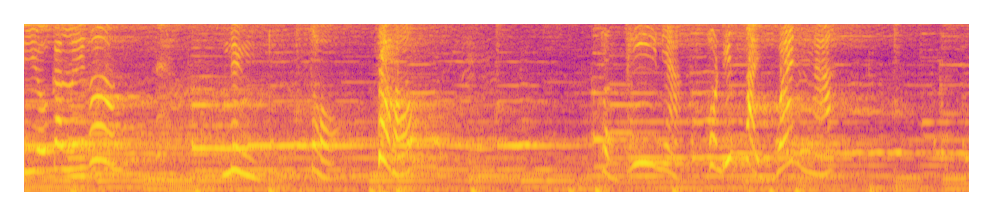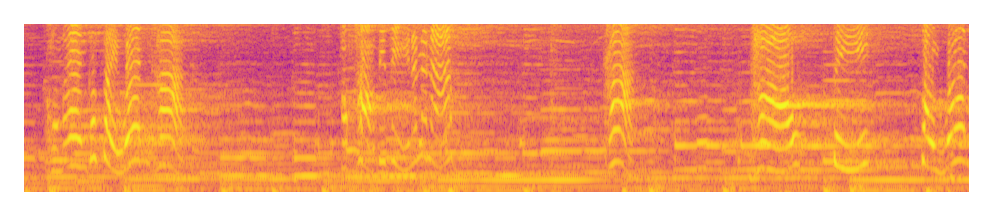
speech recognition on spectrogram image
เดียวกันเลยค่ะหนึ่งสองสามของพี่เนี่ย คนที่ใส่แว่นนะ ของแอนก็ใส่แว่นค่ะ ขาวๆตีๆนั่นนะนะ ค่ะ ขาวตี ใส่แว่น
